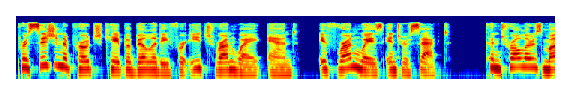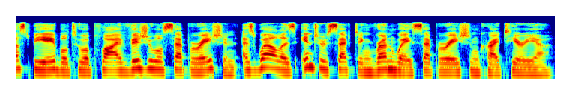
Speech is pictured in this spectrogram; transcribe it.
precision approach capability for each runway, and, if runways intersect, controllers must be able to apply visual separation as well as intersecting runway separation criteria.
